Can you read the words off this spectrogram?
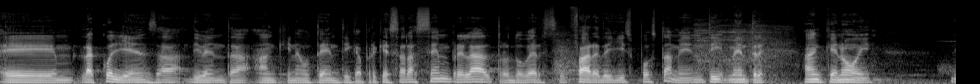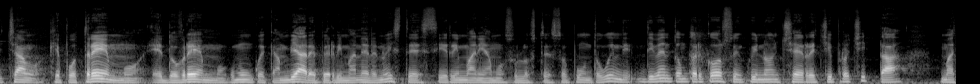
e l'accoglienza diventa anche inautentica perché sarà sempre l'altro a doversi fare degli spostamenti mentre anche noi diciamo, che potremmo e dovremmo comunque cambiare per rimanere noi stessi, rimaniamo sullo stesso punto. Quindi diventa un percorso in cui non c'è reciprocità, ma,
